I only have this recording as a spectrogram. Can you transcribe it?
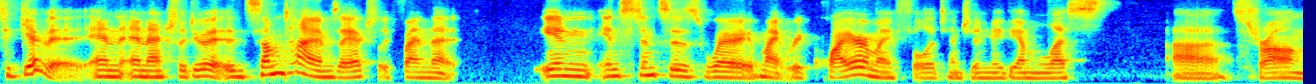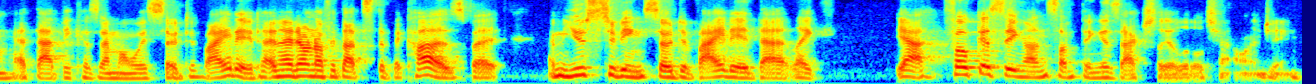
to give it and and actually do it. And sometimes I actually find that in instances where it might require my full attention, maybe I'm less uh, strong at that because I'm always so divided. And I don't know if that's the because, but I'm used to being so divided that like, yeah, focusing on something is actually a little challenging.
